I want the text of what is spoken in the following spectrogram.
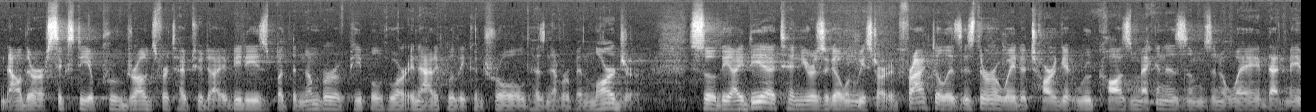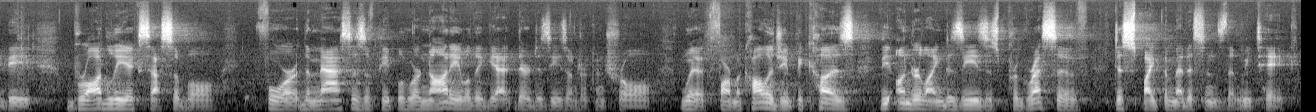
Now there are 60 approved drugs for type 2 diabetes, but the number of people who are inadequately controlled has never been larger. So the idea 10 years ago when we started Fractal is, is there a way to target root cause mechanisms in a way that may be broadly accessible for the masses of people who are not able to get their disease under control with pharmacology because the underlying disease is progressive despite the medicines that we take.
